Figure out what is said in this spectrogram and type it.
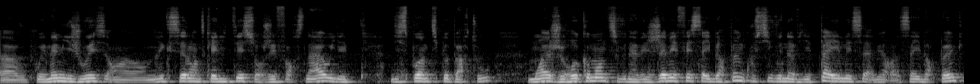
Euh, vous pouvez même y jouer en, excellente qualité sur GeForce Now, il est dispo un petit peu partout. Moi, je recommande si vous n'avez jamais fait Cyberpunk ou si vous n'aviez pas aimé Cyberpunk,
